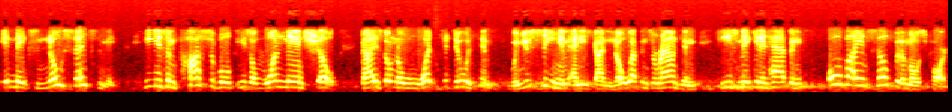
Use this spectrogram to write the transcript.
It makes no sense to me. He is impossible. He's a one-man show. Guys don't know what to do with him. When you see him and he's got no weapons around him, he's making it happen all by himself for the most part.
